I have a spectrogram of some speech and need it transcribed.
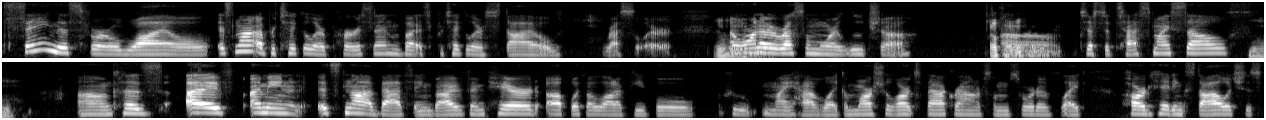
saying this for a while. It's not a particular person, but it's a particular styled wrestler. Mm-hmm. I want to wrestle more lucha. Okay. Um, just to test myself. Mm-hmm um because i've i mean it's not a bad thing but i've been paired up with a lot of people who might have like a martial arts background or some sort of like hard hitting style which is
